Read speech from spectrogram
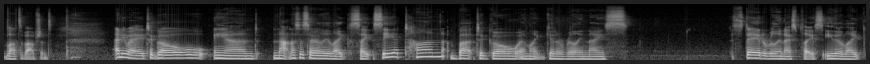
lots of options. Anyway, to go and not necessarily like sightsee a ton, but to go and like get a really nice stay at a really nice place, either like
